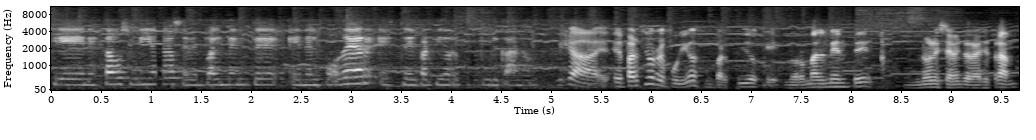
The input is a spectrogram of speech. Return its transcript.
que en Estados Unidos eventualmente en el poder esté el Partido Republicano? Mira, el Partido Republicano es un partido que normalmente, no necesariamente a través de Trump,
